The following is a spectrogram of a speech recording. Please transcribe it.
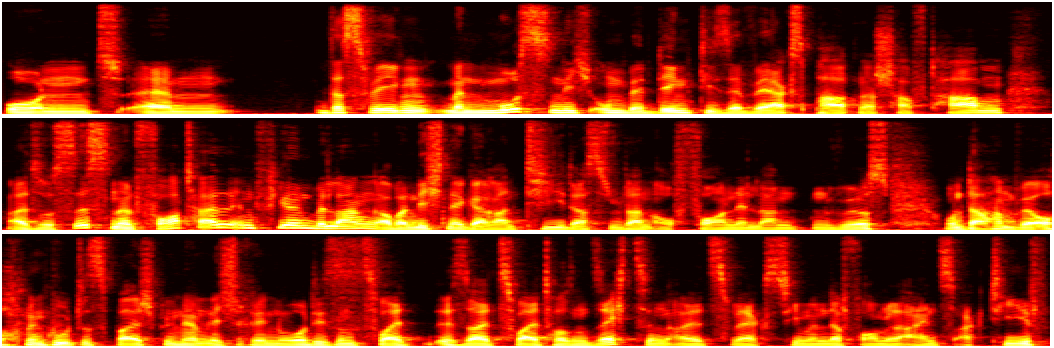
Und ähm, deswegen, man muss nicht unbedingt diese Werkspartnerschaft haben. Also es ist ein Vorteil in vielen Belangen, aber nicht eine Garantie, dass du dann auch vorne landen wirst. Und da haben wir auch ein gutes Beispiel, nämlich Renault, die sind zwei, seit 2016 als Werksteam in der Formel 1 aktiv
